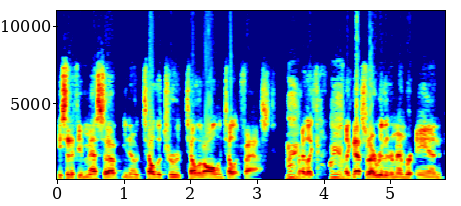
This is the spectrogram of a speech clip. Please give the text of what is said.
he said, if you mess up, you know, tell the truth, tell it all, and tell it fast. Right. Right? Like Oh yeah. like that's what I really remember. And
